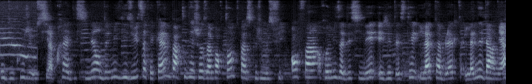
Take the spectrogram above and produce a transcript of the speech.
Et du coup, j'ai aussi appris à dessiner en 2018. Ça fait quand même partie des choses importantes parce que je me suis enfin remise à dessiner et j'ai testé la tablette l'année dernière.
